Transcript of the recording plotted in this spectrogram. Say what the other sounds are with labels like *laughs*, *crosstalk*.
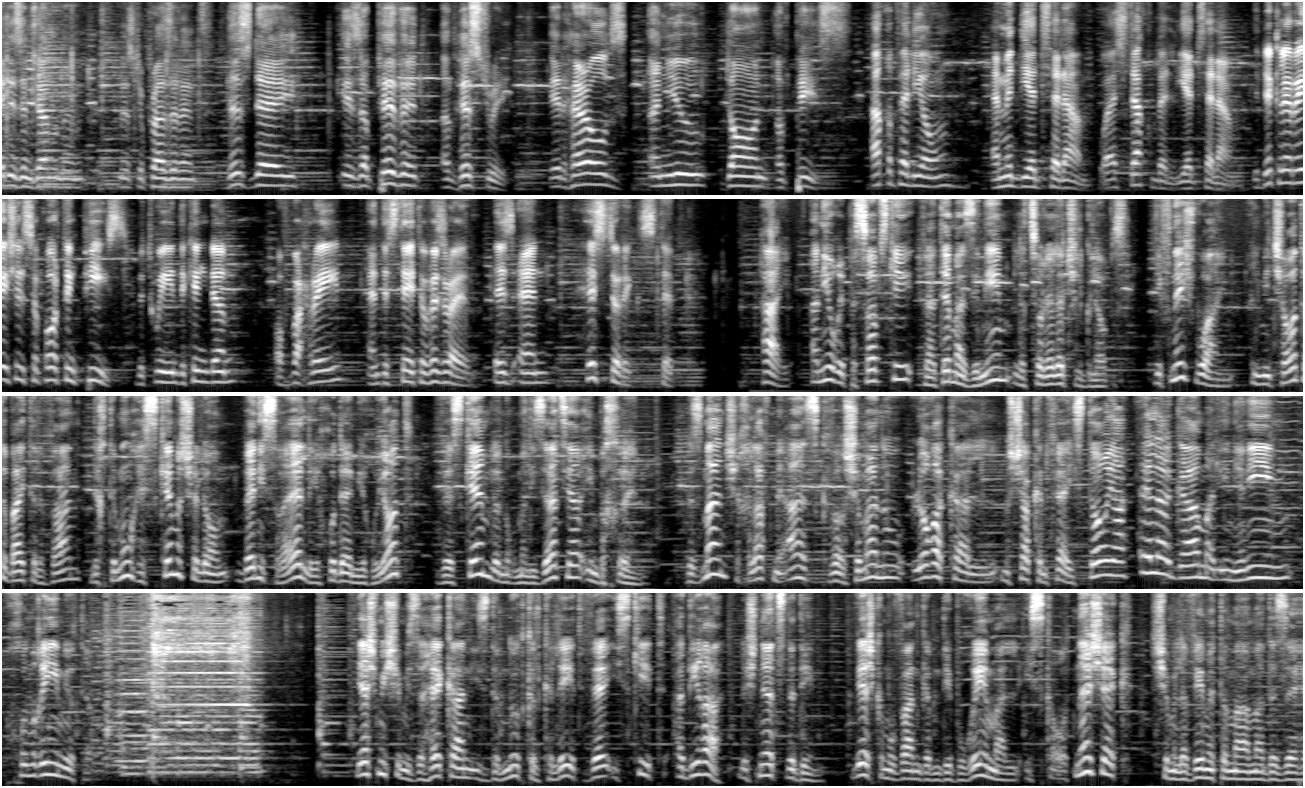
Ladies and gentlemen, Mr. President, this day is a pivot of history. It heralds a new dawn of peace. أقف اليوم أمد يد سلام وأستقبل يد سلام The declaration supporting peace between the Kingdom of Bahrain and the State of Israel is an historic step. היי, אני אורי פסובסקי ואתם מאזינים לצוללת של גלובס. לפני שבועיים, על מדשאות הבית הלבן, נחתמו הסכם השלום בין ישראל לאיחוד האמירויות והסכם לנורמליזציה עם בחריין. בזמן שחלף מאז כבר שמענו לא רק על משק כנפי ההיסטוריה, אלא גם על עניינים חומריים יותר. יש מי שמזהה כאן הזדמנות כלכלית ועסקית אדירה לשני הצדדים, ויש כמובן גם דיבורים על עסקאות נשק שמלווים את המעמד הזה.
